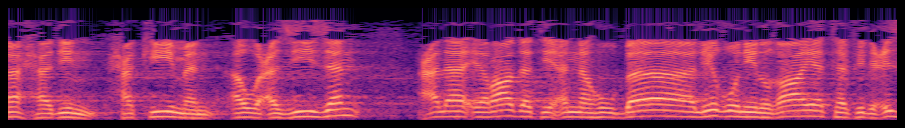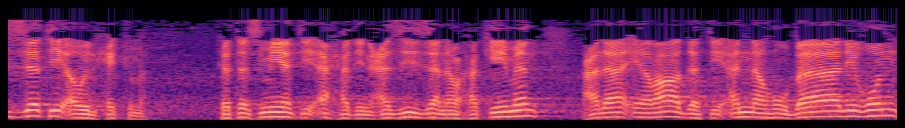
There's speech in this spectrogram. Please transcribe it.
أحد حكيما أو عزيزا على إرادة أنه بالغ الغاية في العزة أو الحكمة. كتسمية أحد عزيزا أو حكيما على إرادة أنه بالغ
